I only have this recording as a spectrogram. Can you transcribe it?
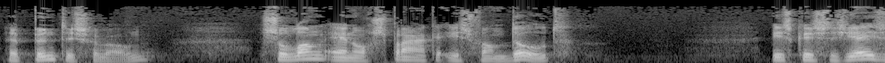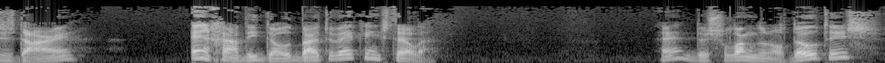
Het punt is gewoon, zolang er nog sprake is van dood, is Christus Jezus daar en gaat die dood buiten werking stellen. Dus zolang er nog dood is,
